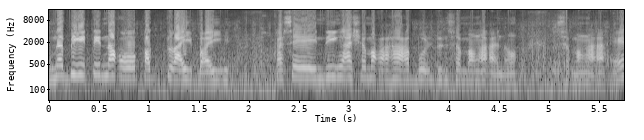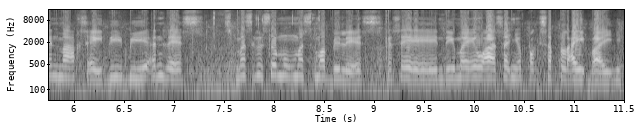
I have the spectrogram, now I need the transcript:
nabitin ako pag flyby kasi hindi nga siya makahabol dun sa mga ano sa mga NMAX, ADB unless mas gusto mong mas mabilis kasi hindi maiwasan yung pag sa flyby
